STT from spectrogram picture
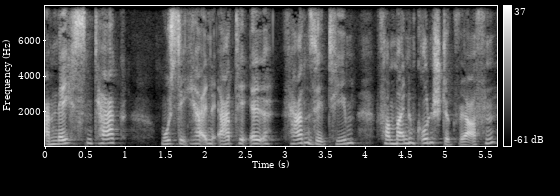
Am nächsten Tag musste ich ein RTL-Fernsehteam von meinem Grundstück werfen,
